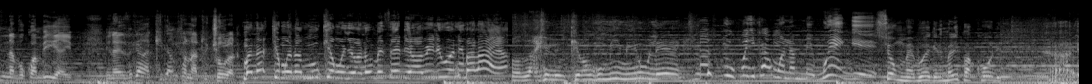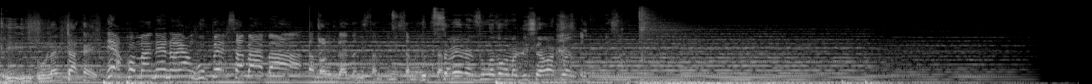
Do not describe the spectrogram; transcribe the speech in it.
Ninavyokwambia hivi, inawezekana kila mtu anatuchora. Manake mwanamke mwenye wanaume zaidi ya wawili huyo ni malaya. Wallahi ni mke wangu mimi yule. Upoje kama mwanamume bwege? Sio mmebwege, nimelipa kodi. Unalitaka hiyo? Yako maneno yangu pesa baba. Nisamehe, madirisha ya watu.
